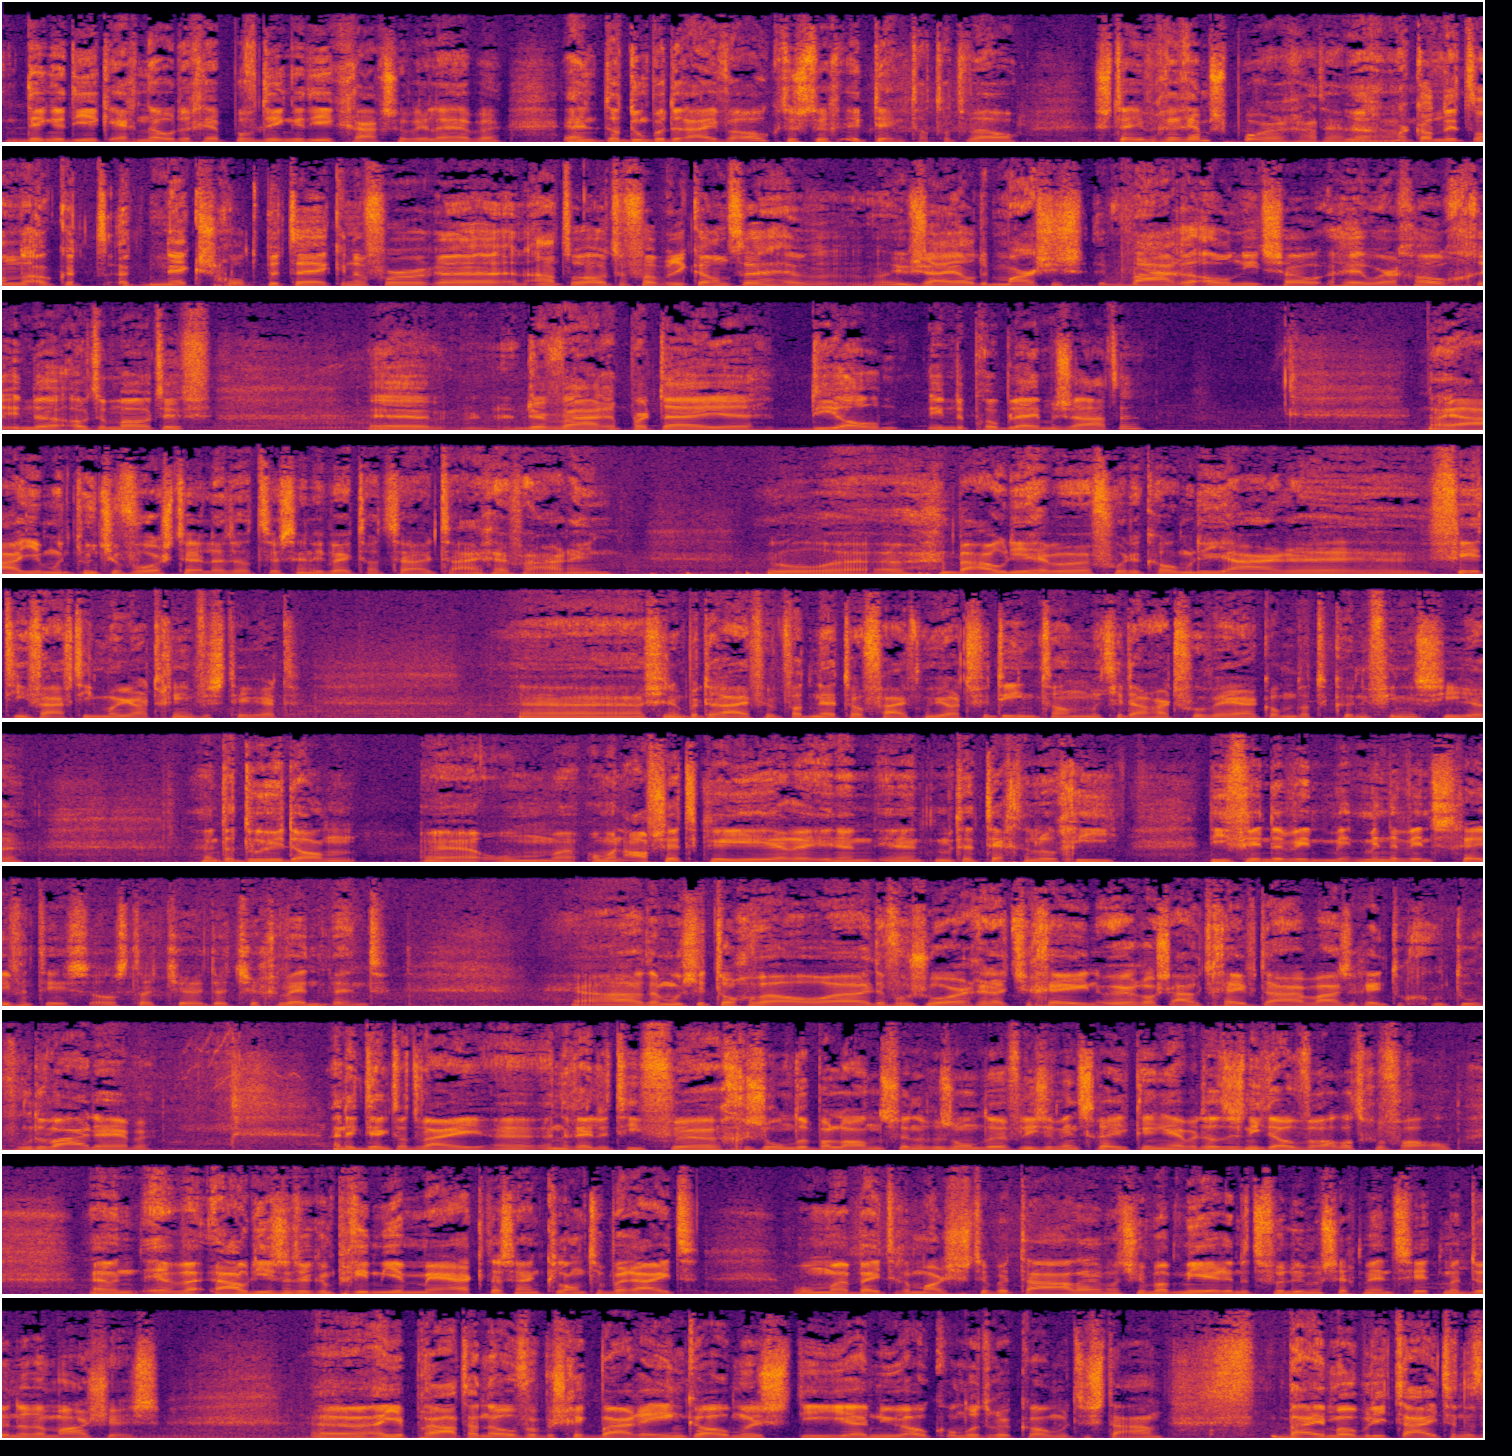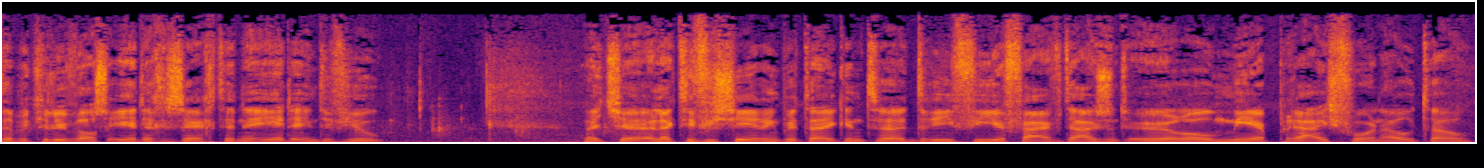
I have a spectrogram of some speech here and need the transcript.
Dingen die ik echt nodig heb of dingen die ik graag zou willen hebben. En dat doen bedrijven ook. Dus ik denk dat dat wel stevige remsporen gaat hebben. Ja, maar kan dit dan ook het, het nekschot betekenen voor eh, een aantal autofabrikanten? U zei al, de marges waren al niet zo heel erg hoog in de automotive. Eh, er waren partijen die al in de problemen zaten. Nou ja, je moet, je voorstellen, dat is, en ik weet dat uit eigen ervaring. Ik eh, bij Audi hebben we voor de komende jaren eh, 14, 15 miljard geïnvesteerd. Eh, als je een bedrijf hebt wat netto 5 miljard verdient, dan moet je daar hard voor werken om dat te kunnen financieren. En dat doe je dan eh, om, eh, om een afzet te creëren in een, in een, met een technologie die minder, win- minder winstgevend is als dat je, dat je gewend bent. Ja, dan moet je toch wel eh, ervoor zorgen dat je geen euro's uitgeeft daar waar ze geen toegevoegde waarde hebben. En ik denk dat wij eh, een relatief eh, gezonde balans en een gezonde verlies- en winstrekening hebben. Dat is niet overal het geval. En, Audi is natuurlijk een premium merk. Daar zijn klanten bereid om betere marges te betalen. Want je wat meer in het volumesegment zit met dunnere marges. En je praat dan over beschikbare inkomens die nu ook onder druk komen te staan. Bij mobiliteit, en dat heb ik jullie wel eens eerder gezegd in een eerder interview. Weet je, elektrificering betekent eh 3, 4, 5.000 euro meer prijs voor een auto.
